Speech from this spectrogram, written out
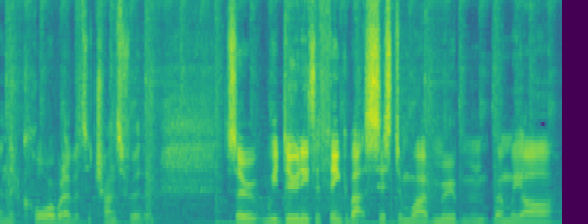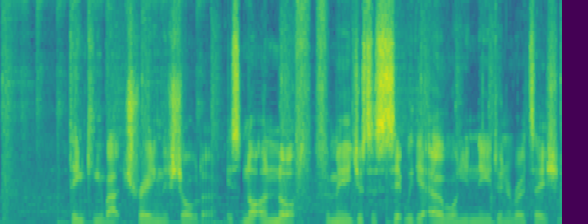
and the core or whatever to transfer them. So we do need to think about system-wide movement when we are thinking about training the shoulder. It's not enough for me just to sit with your elbow on your knee doing a rotation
